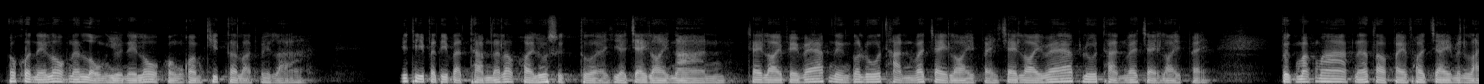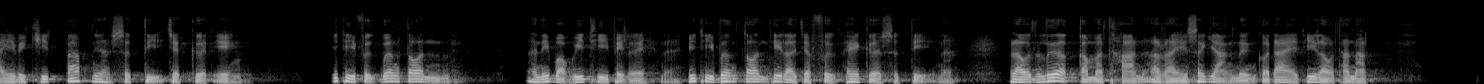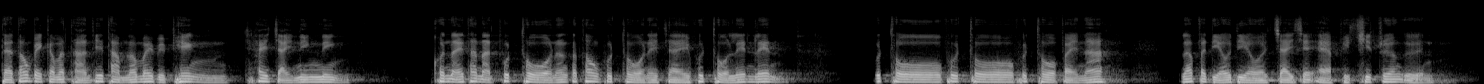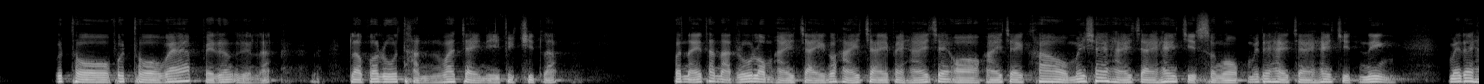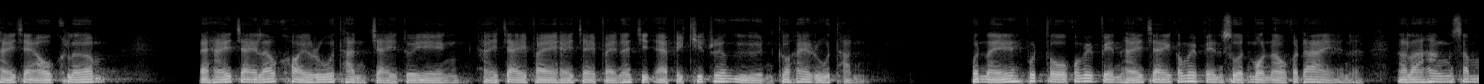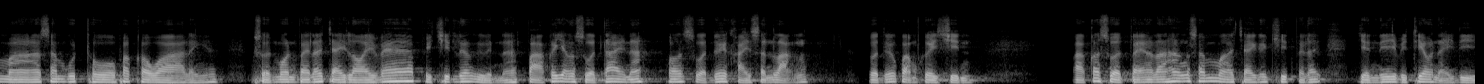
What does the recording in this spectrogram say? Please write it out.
เพราะคนในโลกนั้นหลงอยู่ในโลกของความคิดตลอดเวลา วิธีปฏิบัติธรรมนั้นเราคอยรู้สึกตัวอย่าใจลอยนาน ใจลอยไปแวบหนึ่งก็รู้ทันว่าใจลอยไป ใจลอยแวบ รู้ทันว่าใจลอยไป ฝึกมากๆนะต่อไปพอใจมันไหลไปคิดปั๊บเนี่ยสติจะเกิดเอง วิธีฝึกเบื้องต้น อันนี้บอกวิธีไปเลยนะวิธีเบื้องต้นที่เราจะฝึกให้เกิดสตินะเราเลือกกรรมฐานอะไรสักอย่างหนึ่งก็ได้ที่เราถนัด แต่ต้องเป็นกรรมฐานที่ทำแล้วไม่ไปเพ่งให้ใจนิ่งๆ คนไหนถนัดพุทโธนั้นก็ท่องพุทโธในใจ พุทโธเล่นเล่นพุทโธ พุทโธ พุทโธไปนะ แล้วประเดี๋ยวเดียวใจจะแอบไปคิดเรื่องอื่น พุทโธพุทโธแวบไปเรื่องอื่นละเราก็รู้ทันว่าใจหนีไปคิดละคนไหนถนัดรู้ลมหายใจก็หายใจไปหายใจออก หายใจเข้า ไม่ใช่หายใจให้จิตสงบ ไม่ได้หายใจให้จิตนิ่ง ไม่ได้หายใจเอาเคลิ้ม แต่หายใจแล้วคอยรู้ทันใจตัวเอง หายใจไปหายใจไปนะจิตแอบไปคิดเรื่องอื่น ก็ให้รู้ทัน คนไหนพุทโธก็ไม่เป็นหายใจก็ไม่เป็นสวดมนต์เอาก็ได้นะอรหังสัมมาสัมพุทโธพระกวาอะไรเงี้ยสวดมนต์ไปแล้วใจลอยแวบไปคิดเรื่องอื่นนะปากก็ยังสวดได้นะ เพราะสวดด้วยไขสันหลัง สวดด้วยความเคยชินปากก็สวดไปอรหังสัมมาใจก็คิดไปแล้ว เย็นนี้จะไปเที่ยวไหนดี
